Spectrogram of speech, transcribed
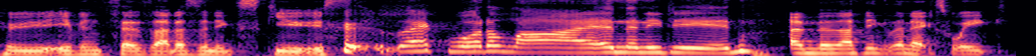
Who even says that as an excuse?" like what a lie and then he did and then I think the next week.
